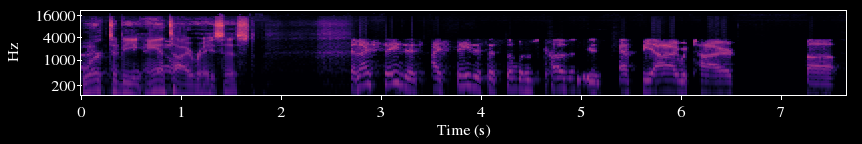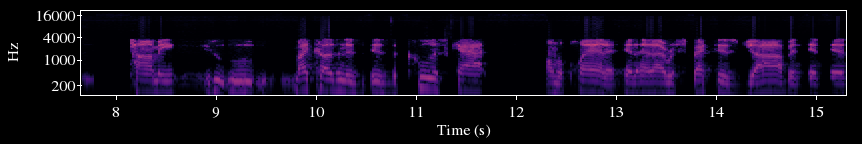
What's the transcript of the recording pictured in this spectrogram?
work to be anti-racist. And I say this, I say this as someone whose cousin is FBI retired. Uh, Tommy, who, who my cousin is is the coolest cat on the planet, and, and I respect his job and, and, and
